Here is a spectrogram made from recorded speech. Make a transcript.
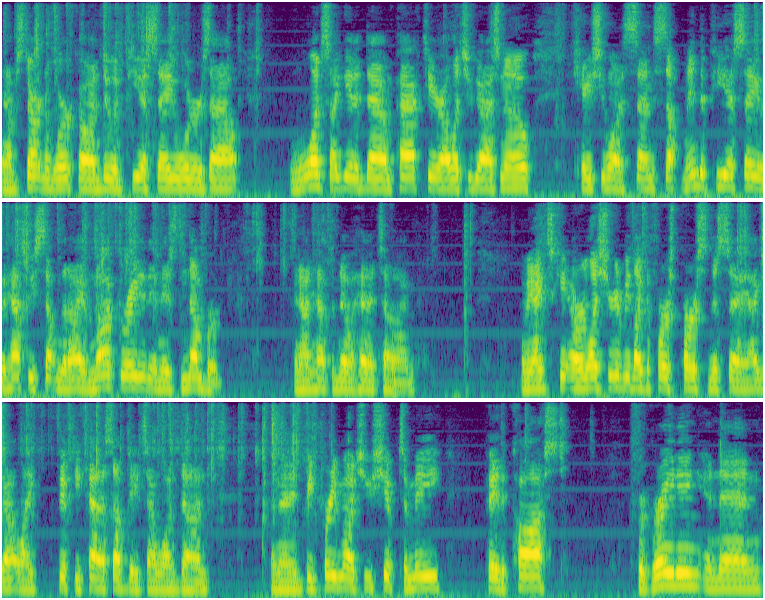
and I'm starting to work on doing PSA orders out. Once I get it down packed here, I'll let you guys know. In case you want to send something into PSA, it would have to be something that I have not graded and is numbered, and I'd have to know ahead of time. I mean, I just can't, or unless you're going to be like the first person to say, I got like 50 tennis updates I want done. And then it'd be pretty much you ship to me, pay the cost for grading, and then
